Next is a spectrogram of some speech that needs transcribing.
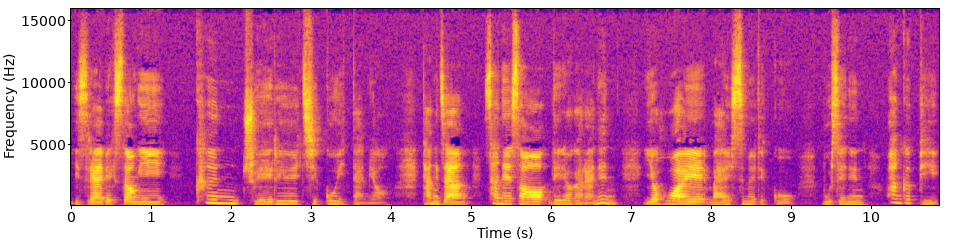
이스라엘 백성이 큰 죄를 짓고 있다며 당장 산에서 내려가라는 여호와의 말씀을 듣고 모세는 황급히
